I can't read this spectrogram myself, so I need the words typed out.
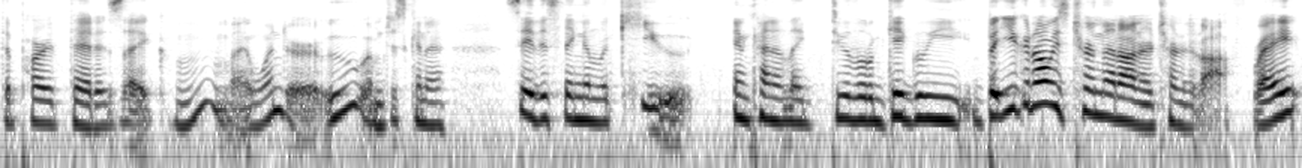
The part that is like, hmm, I wonder. Ooh, I'm just gonna say this thing and look cute and kind of like do a little giggly. But you can always turn that on or turn it off, right?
